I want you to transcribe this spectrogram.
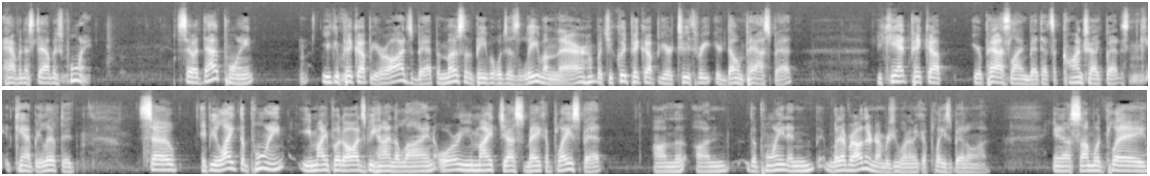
have an established point. So at that point, you can pick up your odds bet, but most of the people will just leave them there. But you could pick up your two, three, your don't pass bet, you can't pick up your pass line bet. That's a contract bet. It can't be lifted. So if you like the point, you might put odds behind the line, or you might just make a place bet on the on the point and whatever other numbers you want to make a place bet on. You know, some would play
